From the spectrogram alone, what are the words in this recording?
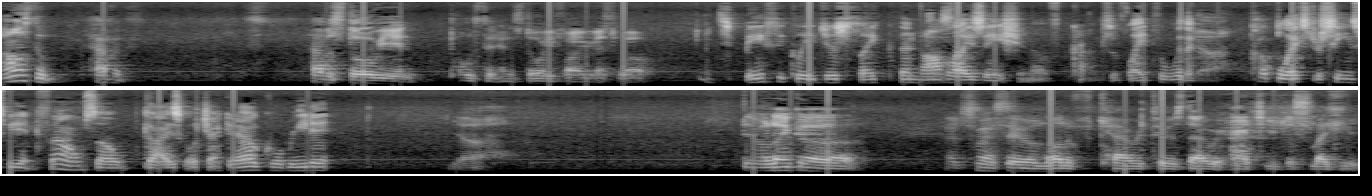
I to have a have a story and post it in story as well. It's basically just like the novelization of Crimes of Light, but with a couple extra scenes we didn't film. So, guys, go check it out. Go read it. Yeah. There were like a. I just want to say a lot of characters that were actually just like me.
